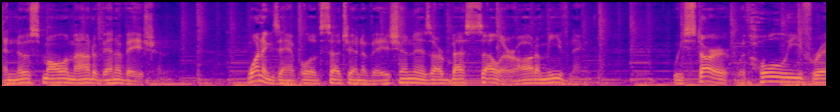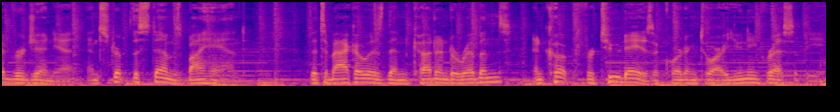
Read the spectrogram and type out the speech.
and no small amount of innovation. One example of such innovation is our bestseller, Autumn Evening. We start with whole leaf red Virginia and strip the stems by hand. The tobacco is then cut into ribbons and cooked for two days according to our unique recipe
